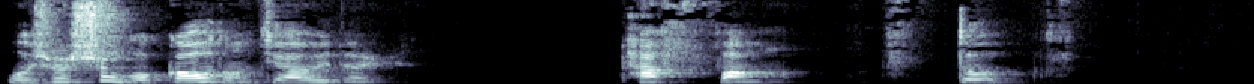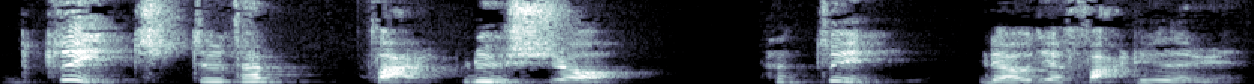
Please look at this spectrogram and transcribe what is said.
我说受过高等教育的人，他仿都最就他法律师哦，他最了解法律的人，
